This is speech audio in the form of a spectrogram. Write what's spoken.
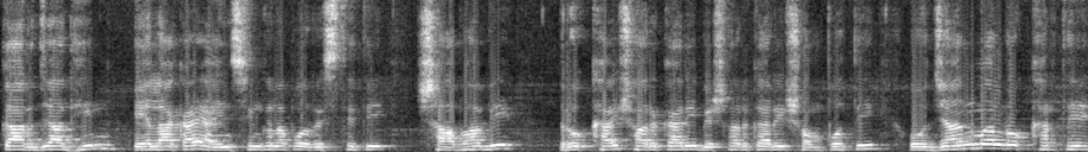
কার্যাধীন এলাকায় আইন শৃঙ্খলা পরিস্থিতি স্বাভাবিক রক্ষায় সরকারি, বেসরকারি সম্পত্তি ও জানমাল রক্ষার্থে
